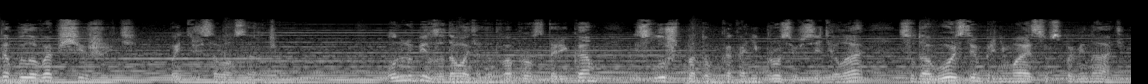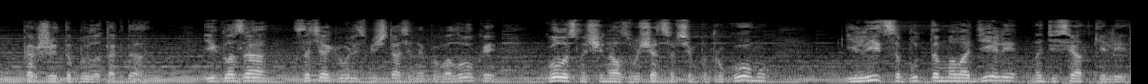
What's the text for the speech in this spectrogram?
Тогда было вообще жить? Поинтересовался Артем. Он любил задавать этот вопрос старикам и слушать потом, как они, бросив все дела, с удовольствием принимаются вспоминать, как же это было тогда. Их глаза затягивались мечтательной поволокой, голос начинал звучать совсем по-другому, и лица будто молодели на десятки лет.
